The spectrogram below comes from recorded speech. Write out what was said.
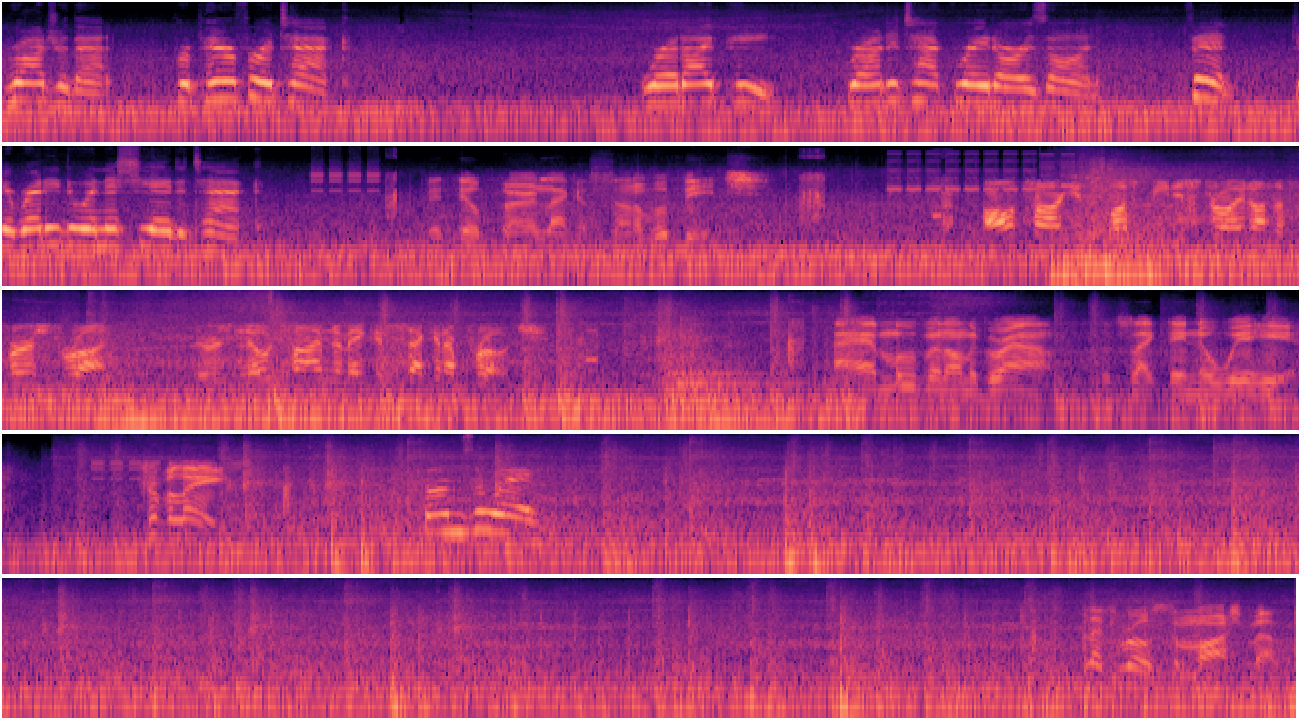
Roger that. Prepare for attack. We're at IP. Ground attack radar is on. Finn, get ready to initiate attack. Bet they'll burn like a son of a bitch. All targets must be destroyed on the first run. There is no time to make a second approach. I have movement on the ground. Looks like they know we're here. Triple A's. Bums away. Let's roast some marshmallows.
